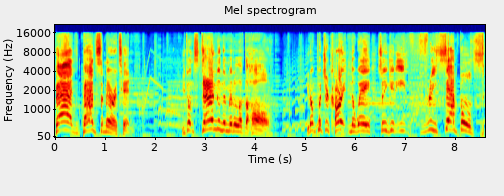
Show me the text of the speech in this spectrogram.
bad, bad Samaritan! You don't stand in the middle of the hall. You don't put your cart in the way so you can eat free samples."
